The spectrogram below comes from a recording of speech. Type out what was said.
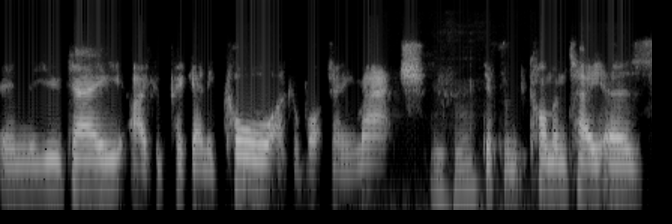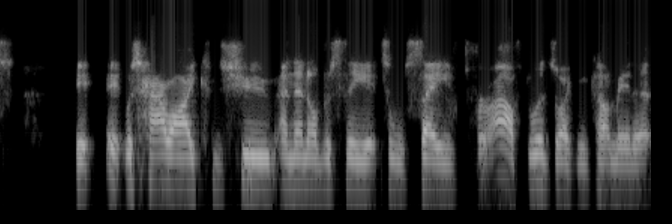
in the UK. I could pick any court, I could watch any match, mm-hmm. different commentators. It, it was how I consume, and then obviously it's all saved for afterwards, so I can come in at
